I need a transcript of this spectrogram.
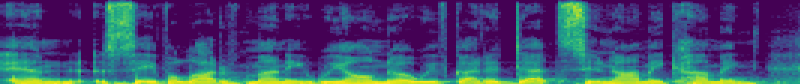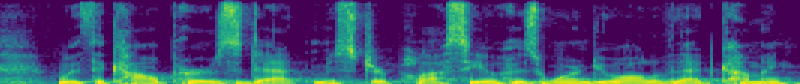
and save a lot of money. We all know we've got a debt tsunami coming with the CalPERS debt. Mr. Palacio has warned you all of that coming.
